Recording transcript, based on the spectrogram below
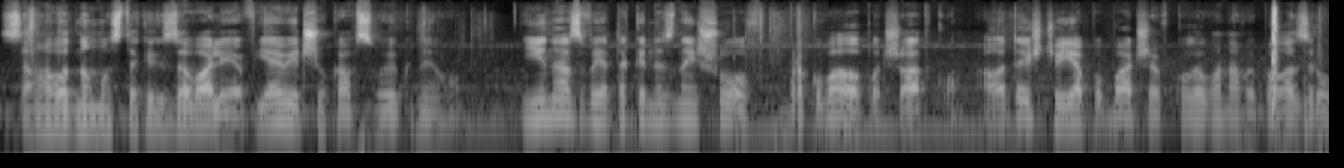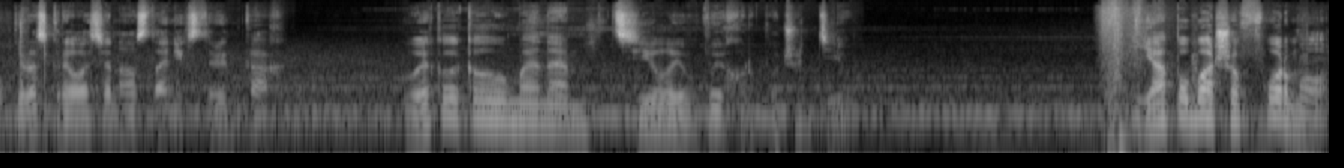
Саме в одному з таких завалів я відшукав свою книгу. Її назви я таки не знайшов, бракувало початку, але те, що я побачив, коли вона випала з рук і розкрилася на останніх сторінках, викликало у мене цілий вихор почуттів. Я побачив формулу,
